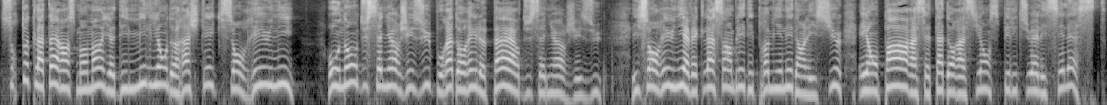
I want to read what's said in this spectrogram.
Sur toute la terre en ce moment, il y a des millions de rachetés qui sont réunis au nom du Seigneur Jésus pour adorer le Père du Seigneur Jésus. Ils sont réunis avec l'assemblée des premiers-nés dans les cieux et on part à cette adoration spirituelle et céleste.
